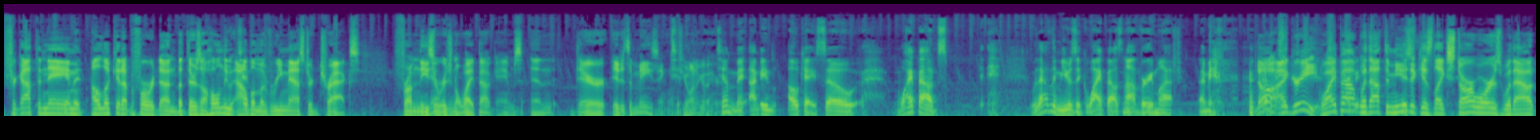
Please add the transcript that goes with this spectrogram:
forgot the name. Yeah, I'll look it up before we're done. But there's a whole new album of remastered tracks from these original Wipeout games, and there it is amazing. If you want to go here, Tim, I mean, okay, so Wipeouts without the music, Wipeouts not very much. I mean, no, I agree. Wipeout mean, without the music is like Star Wars without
